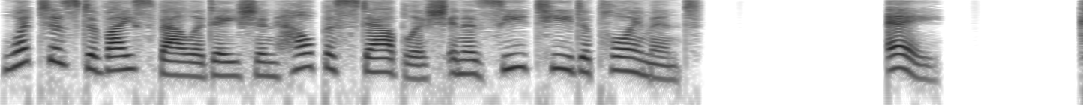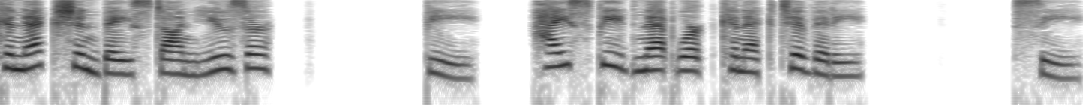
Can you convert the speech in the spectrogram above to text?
What does device validation help establish in a ZT deployment? A. Connection based on user B. High-speed network connectivity C.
